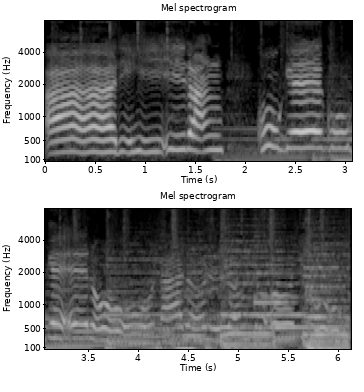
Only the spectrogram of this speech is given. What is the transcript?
아리랑 고개 고개로 나를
